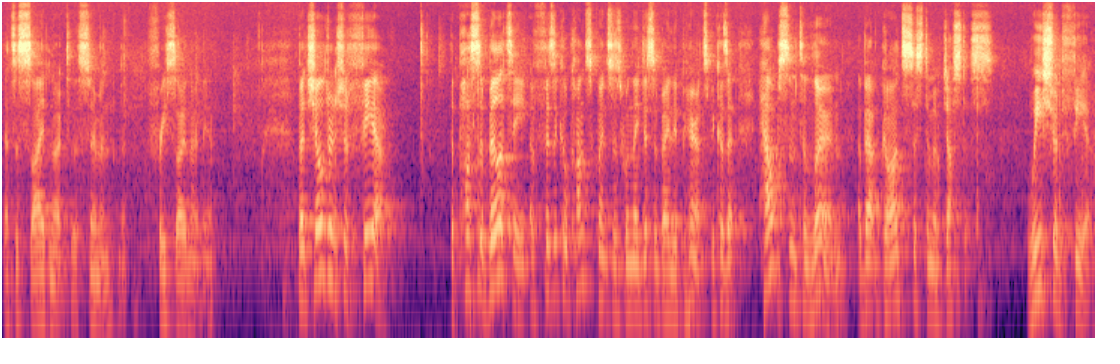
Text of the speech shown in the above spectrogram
That's a side note to the sermon, a free side note there. But children should fear the possibility of physical consequences when they disobey their parents because it helps them to learn about God's system of justice. We should fear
